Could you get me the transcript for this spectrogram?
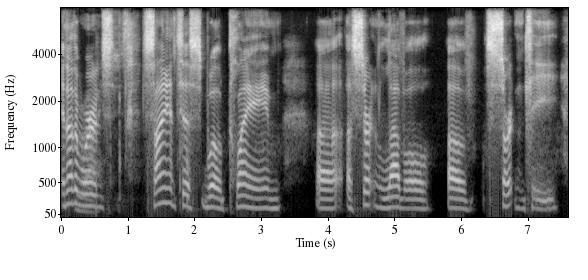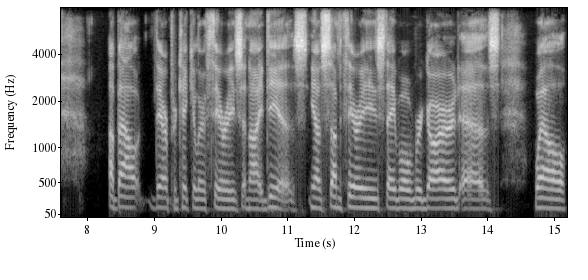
In other right. words, scientists will claim uh, a certain level of certainty about their particular theories and ideas. You know, some theories they will regard as well,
